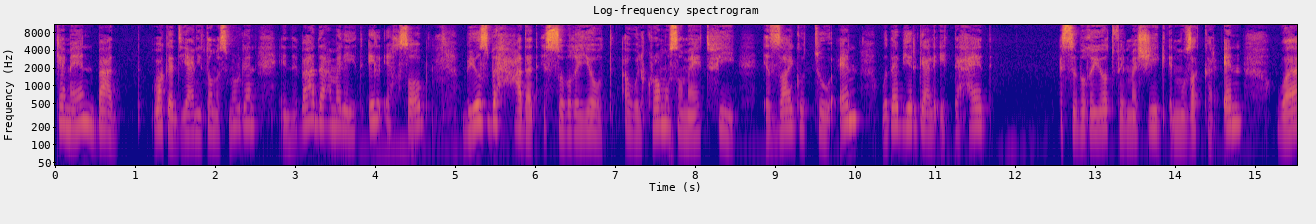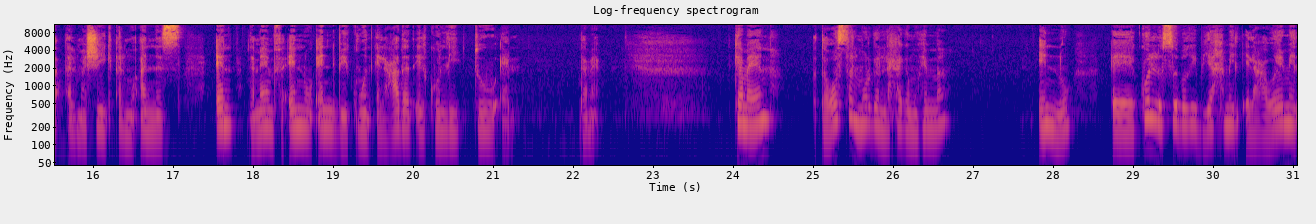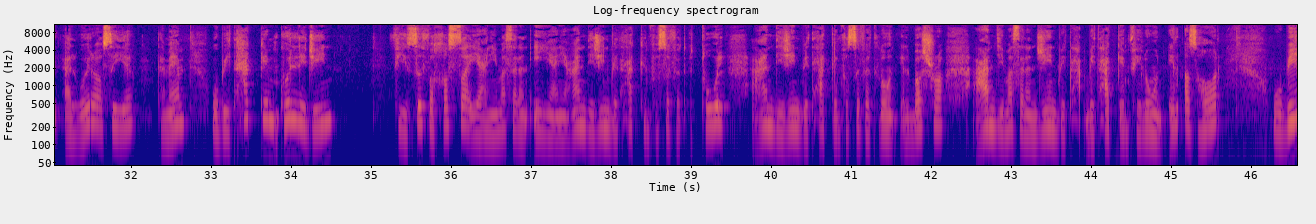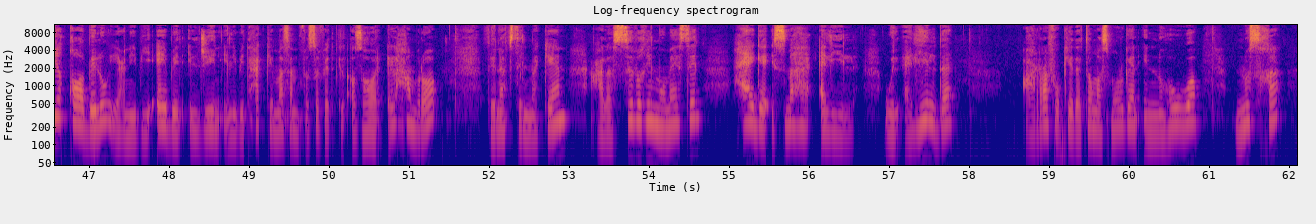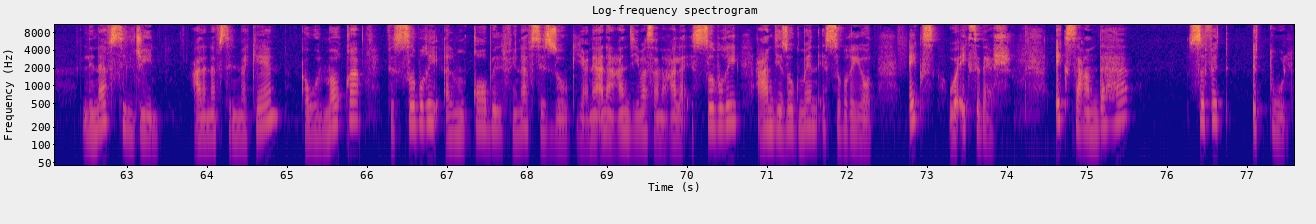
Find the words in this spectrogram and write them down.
كمان بعد وجد يعني توماس مورجان إن بعد عملية الاخصاب بيصبح عدد الصبغيات أو الكروموسومات في الزيجوت 2N وده بيرجع لاتحاد الصبغيات في المشيج المذكر N والمشيج المؤنث N تمام؟ فإن و N بيكون العدد الكلي 2N تمام. كمان توصل مورجان لحاجة مهمة إنه كل صبغي بيحمل العوامل الوراثية تمام؟ وبيتحكم كل جين في صفة خاصة. يعني مثلا إيه؟ يعني عندي جين بيتحكم في صفة الطول عندي جين بيتحكم في صفة لون البشرة عندي مثلا جين بيتحكم في لون الأزهار. وبيقابله يعني بيقابل الجين اللي بيتحكم مثلا في صفة الأزهار الحمراء في نفس المكان على الصبغي المماثل حاجة اسمها أليل والأليل ده عرفه كده توماس مورجان إن هو نسخة لنفس الجين على نفس المكان أو الموقع في الصبغي المقابل في نفس الزوج يعني أنا عندي مثلا على الصبغي عندي زوج من الصبغيات X و X dash X عندها صفة الطول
